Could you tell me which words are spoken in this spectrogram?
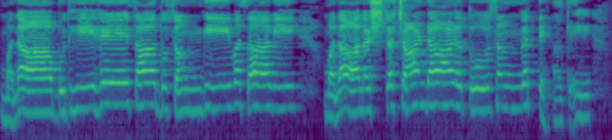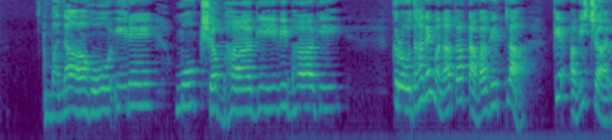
मना बुधी हे साधुसंगी वसावी. मना नष्ट चांडाळ तो संग त्यागे. मना हो इरे मोक्ष भागी विभागी. क्रोधाने मनाचा ताबा घेतला की अविचार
